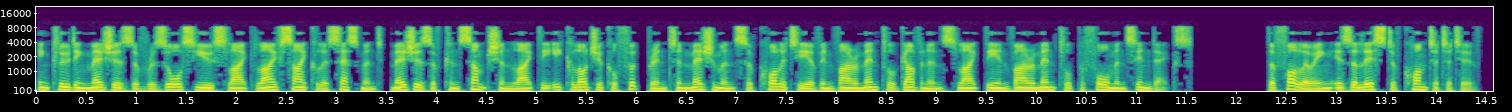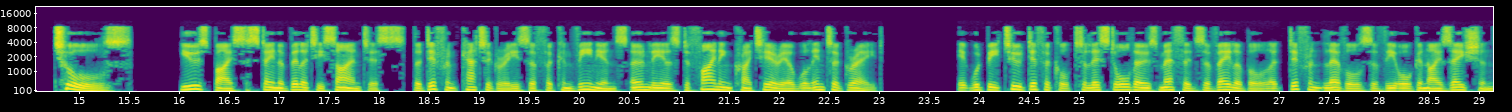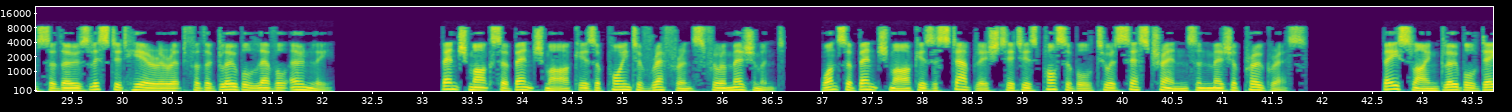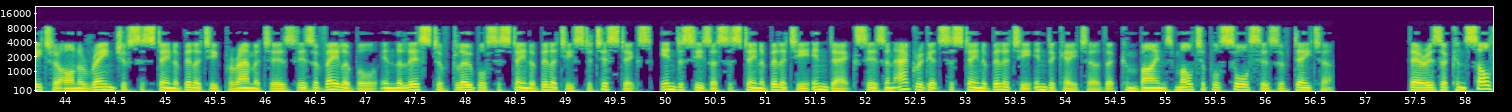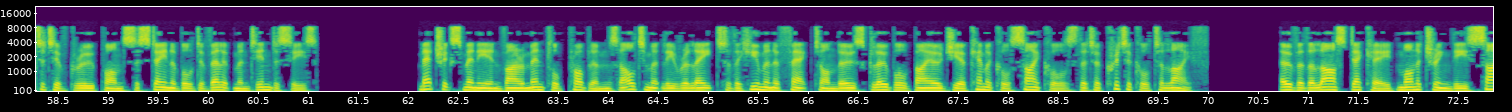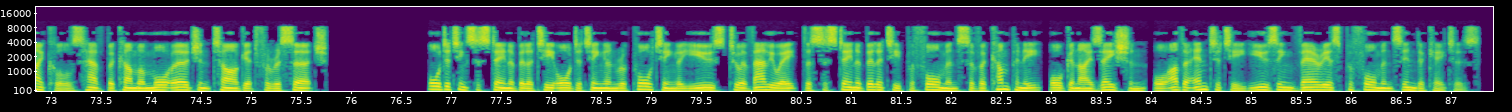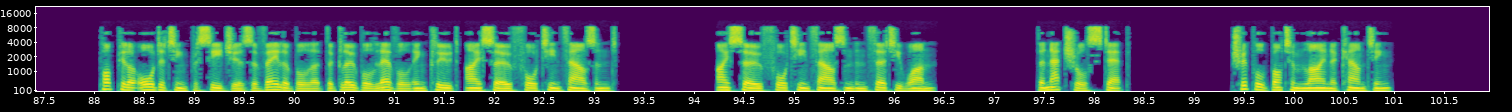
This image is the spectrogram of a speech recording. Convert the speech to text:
including measures of resource use like life cycle assessment, measures of consumption like the ecological footprint and measurements of quality of environmental governance like the Environmental Performance Index. The following is a list of quantitative tools Used by sustainability scientists, the different categories are for convenience only as defining criteria will intergrade. It would be too difficult to list all those methods available at different levels of the organization so those listed here are at for the global level only. Benchmarks A benchmark is a point of reference for a measurement. Once a benchmark is established it is possible to assess trends and measure progress. Baseline global data on a range of sustainability parameters is available in the list of global sustainability statistics. Indices A sustainability index is an aggregate sustainability indicator that combines multiple sources of data. There is a consultative group on sustainable development indices. Metrics Many environmental problems ultimately relate to the human effect on those global biogeochemical cycles that are critical to life. Over the last decade monitoring these cycles have become a more urgent target for research. Auditing Sustainability auditing and reporting are used to evaluate the sustainability performance of a company, organization, or other entity using various performance indicators. Popular auditing procedures available at the global level include, ISO 14000 ISO 14031 The Natural Step Triple bottom line accounting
